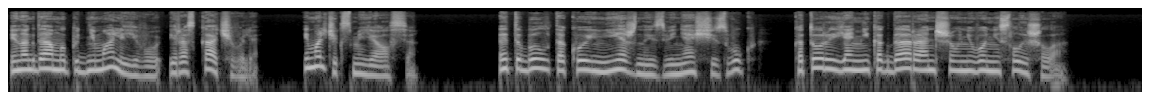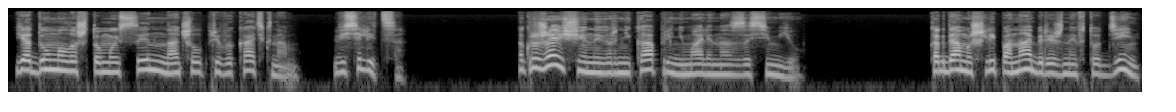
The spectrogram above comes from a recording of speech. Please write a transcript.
Иногда мы поднимали его и раскачивали, и мальчик смеялся. Это был такой нежный, звенящий звук, который я никогда раньше у него не слышала. Я думала, что мой сын начал привыкать к нам, веселиться. Окружающие наверняка принимали нас за семью. Когда мы шли по набережной в тот день,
